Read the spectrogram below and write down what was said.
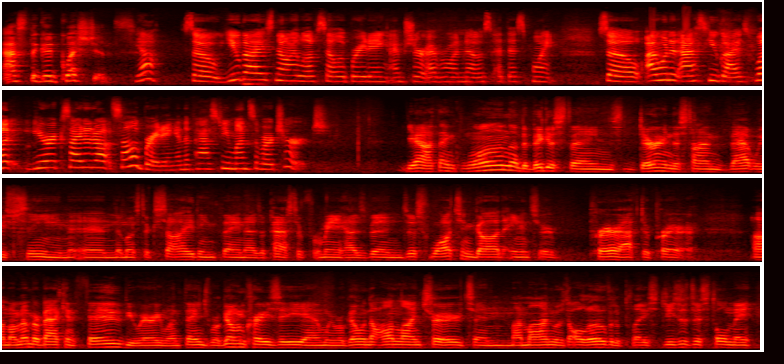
ask the good questions. Yeah. So you guys know I love celebrating. I'm sure everyone knows at this point. So I wanted to ask you guys what you're excited about celebrating in the past few months of our church. Yeah, I think one of the biggest things during this time that we've seen, and the most exciting thing as a pastor for me, has been just watching God answer prayer after prayer. Um, I remember back in February when things were going crazy and we were going to online church and my mind was all over the place. Jesus just told me,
